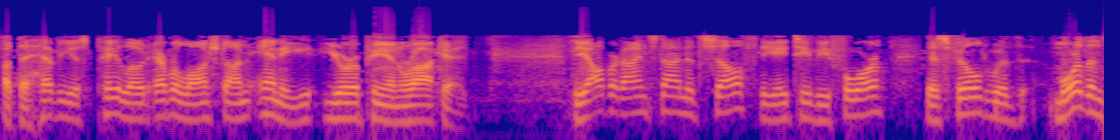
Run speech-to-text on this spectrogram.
but the heaviest payload ever launched on any European rocket. The Albert Einstein itself, the ATV-4, is filled with more than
